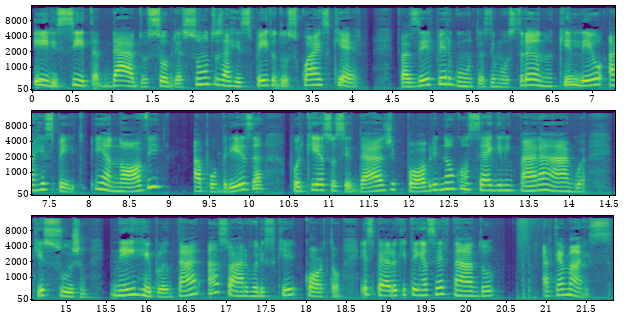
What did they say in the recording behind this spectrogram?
ele cita dados sobre assuntos a respeito dos quais quer fazer perguntas, demonstrando que leu a respeito. E a 9 a pobreza, porque a sociedade pobre não consegue limpar a água que sujam, nem replantar as árvores que cortam. Espero que tenha acertado. Até mais.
